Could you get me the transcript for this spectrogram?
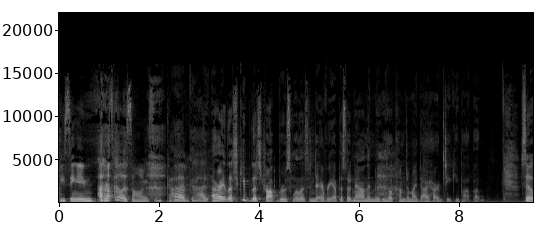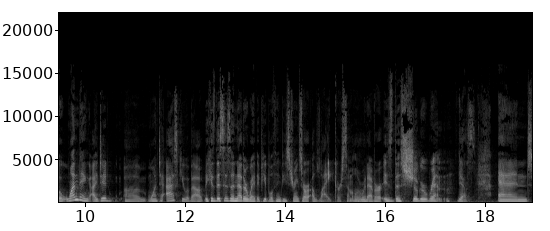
be singing Bruce Willis songs? Oh Oh god. God! All right, let's keep let's drop Bruce Willis into every episode now, and then maybe he'll come to my Die Hard Tiki pop up. So, one thing I did um, want to ask you about, because this is another way that people think these drinks are alike or similar, or whatever, is the sugar rim. Yes. And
